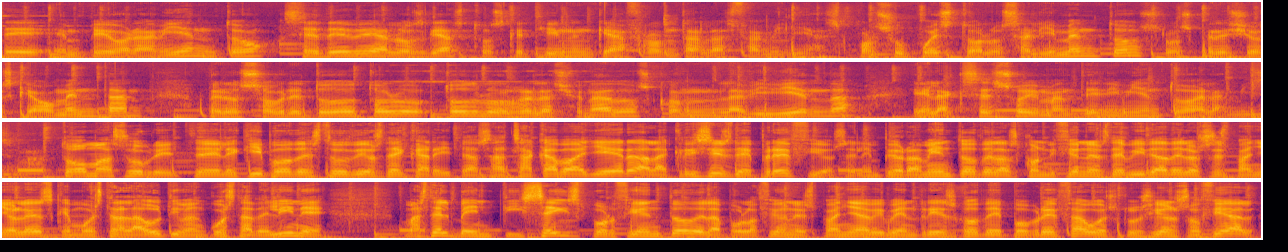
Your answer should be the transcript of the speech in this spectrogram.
Este empeoramiento se debe a los gastos que tienen que afrontar las familias. Por supuesto, los alimentos, los precios que aumentan, pero sobre todo, todo todos los relacionados con la vivienda, el acceso y mantenimiento a la misma. Thomas Ubrit, el equipo de estudios de Caritas, achacaba ayer a la crisis de precios, el empeoramiento de las condiciones de vida de los españoles que muestra la última encuesta del INE. Más del 26% de la población en España vive en riesgo de pobreza o exclusión social.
